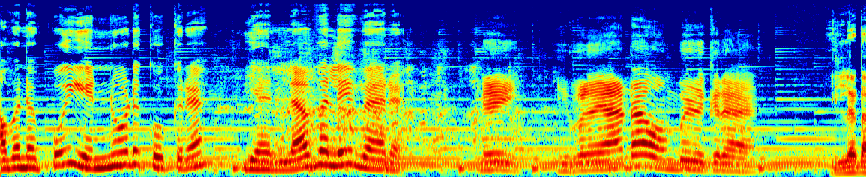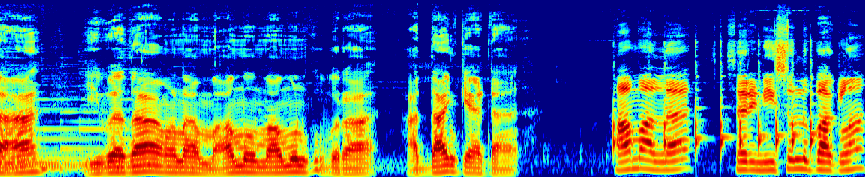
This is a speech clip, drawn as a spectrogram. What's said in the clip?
அவனை போய் என்னோட கோக்குற என் லெவலே வேற. டேய் இவ்வளோ ஏன்டா வம்பு இழுக்கிற இல்லடா இவ தான் அவனை மாமு மாமுன்னு கூப்பிடுறா. அதான் கேட்டேன். ஆமாம்ல சரி நீ சொல்லு பார்க்கலாம்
